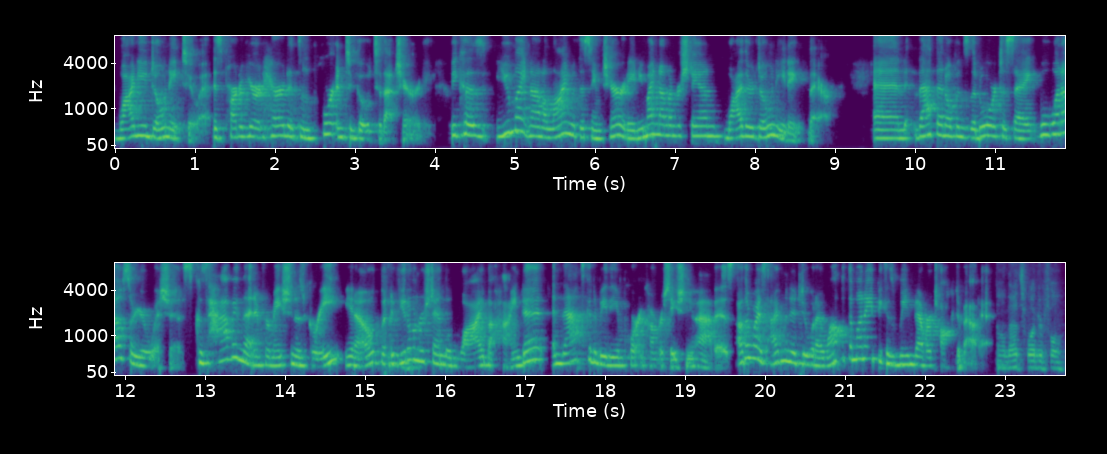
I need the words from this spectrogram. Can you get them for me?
Why do you donate to it? Is part of your inheritance important to go to that charity? Because you might not align with the same charity and you might not understand why they're donating there. And that then opens the door to say, well, what else are your wishes? Because having that information is great, you know, but if you don't understand the why behind it, and that's going to be the important conversation you have is otherwise I'm going to do what I want with the money because we've never talked about it. Oh, that's wonderful.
